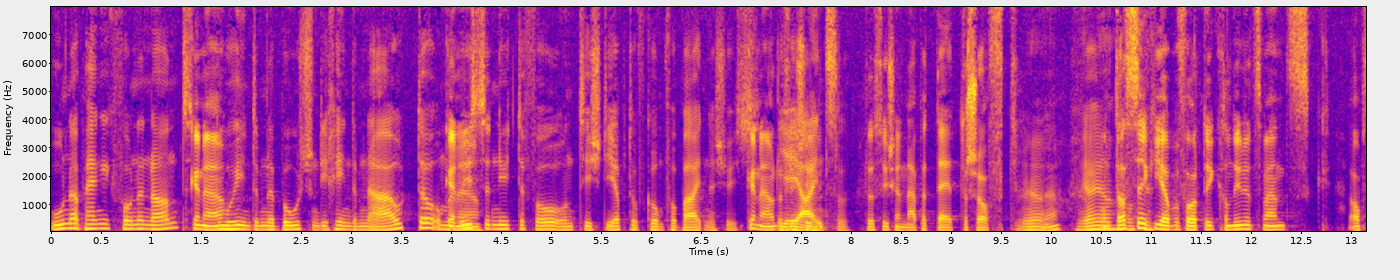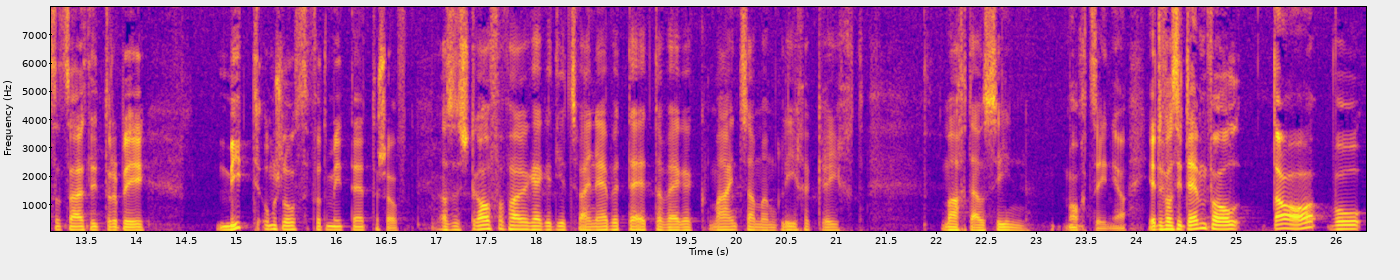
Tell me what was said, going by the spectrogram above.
unabhängig voneinander. Genau. Du hinter einem Bus und ich hinter einem Auto und wir Genau. wissen nichts davon und sie stirbt aufgrund von beiden Schüssen. Genau, das Je ist einzeln. Das ist eine Nebentäterschaft. Ja. Ja, ja, Und das okay. sehe ich aber vor Artikel 29 Absatz 1 Liter B mit umschlossen von der Mittäterschaft. Also das Strafverfahren gegen die zwei Nebentäter wäre gemeinsam am gleichen Gericht. Macht auch Sinn. Macht Sinn, ja. Jedenfalls in dem Fall da, wo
